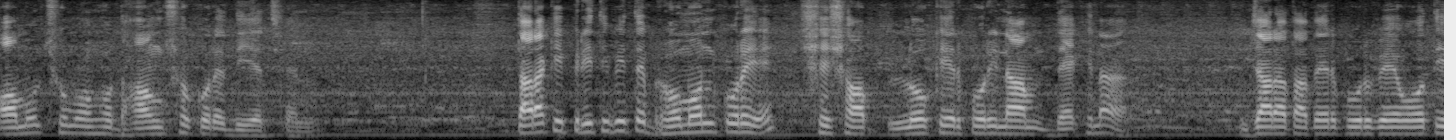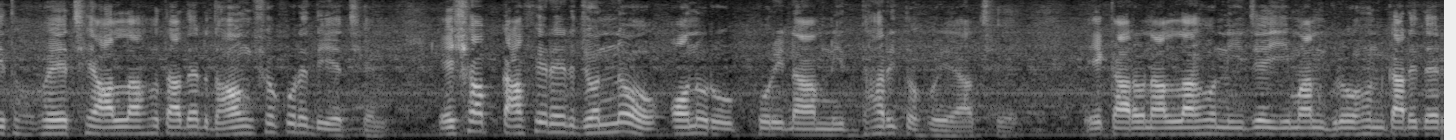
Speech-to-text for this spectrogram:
অমলসমূহ ধ্বংস করে দিয়েছেন। তারা কি পৃথিবীতে ভ্রমণ করে সেসব লোকের পরিণাম দেখে না? যারা তাদের পূর্বে অতীত হয়েছে আল্লাহ তাদের ধ্বংস করে দিয়েছেন। এসব কাফেরের জন্য অনুরূপ পরিণাম নির্ধারিত হয়ে আছে। এ কারণ আল্লাহ নিজে ইমান গ্রহণকারীদের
